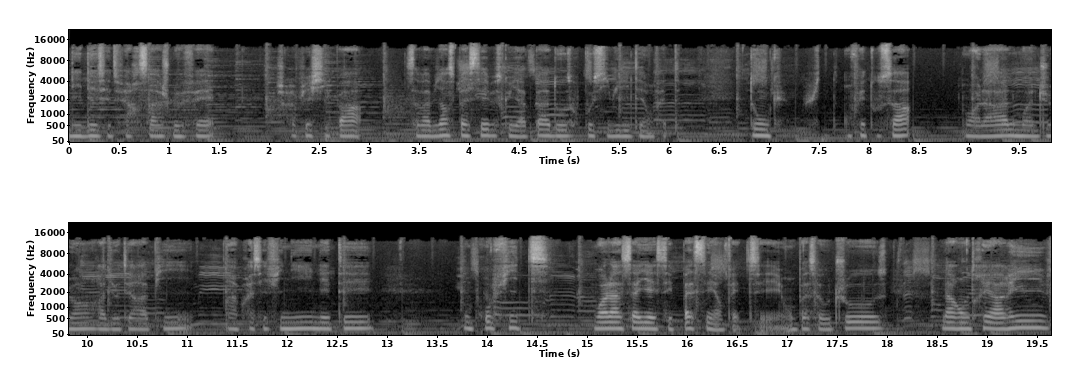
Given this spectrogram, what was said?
l'idée c'est de faire ça, je le fais. Je réfléchis pas. Ça va bien se passer parce qu'il n'y a pas d'autres possibilités en fait. Donc, on fait tout ça. Voilà, le mois de juin, radiothérapie. Après c'est fini, l'été. On profite. Voilà, ça y est, c'est passé en fait. On passe à autre chose. La rentrée arrive.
